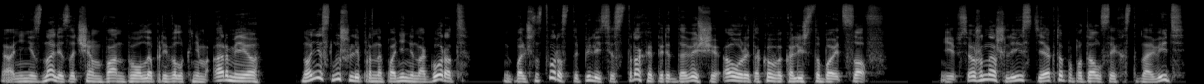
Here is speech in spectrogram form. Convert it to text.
Они не знали, зачем Ван Буэлэ привел к ним армию, но они слышали про нападение на город. Большинство расступились из страха перед давящей аурой такого количества бойцов. И все же нашлись те, кто попытался их остановить.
